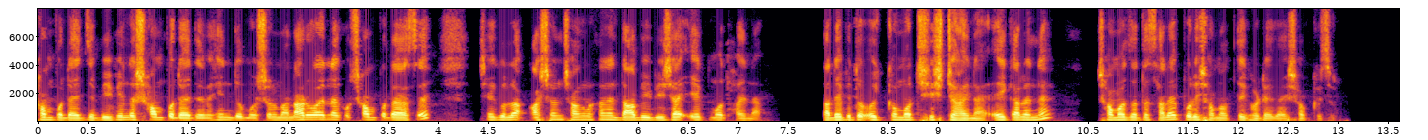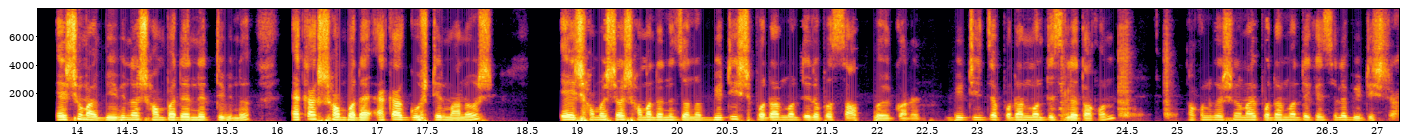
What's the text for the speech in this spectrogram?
সম্প্রদায়, যে বিভিন্ন সম্প্রদায় হিন্দু, মুসলমান আরও অনেক সম্প্রদায় আছে, সেগুলো আসন সংরক্ষণের দাবি বিষয়ে একমত হয় না। তাদের ভিতরে ঐক্যমত সৃষ্টি হয় না। এই কারণে সমঝোতা ছাড়াই পরিসমাপ্তি ঘটে যায় সবকিছু। এই সময় বিভিন্ন সম্প্রদায়ের নেতৃবৃন্দ এক এক সম্প্রদায় এক এক গোষ্ঠীর মানুষ এই সমস্যার সমাধানের জন্য ব্রিটিশ প্রধানমন্ত্রীর উপর চাপ প্রয়োগ করেন। ব্রিটিশ যে প্রধানমন্ত্রী ছিল তখন, তখনকার সময় প্রধানমন্ত্রী কে ছিল ব্রিটিশরা,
